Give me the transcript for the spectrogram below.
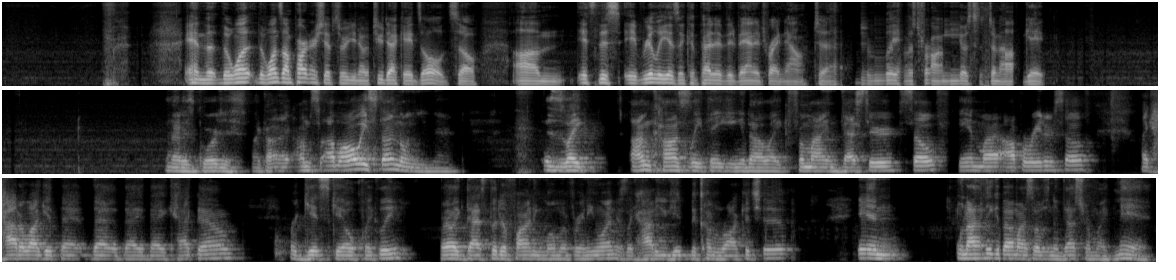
and the the one the ones on partnerships are you know two decades old. So um, it's this. It really is a competitive advantage right now to, to really have a strong ecosystem out the gate. That is gorgeous. Like I, I'm I'm always stunned on you, man. It's like I'm constantly thinking about like from my investor self and my operator self, like how do I get that that that that hack down or get scale quickly? Right? Like that's the defining moment for anyone. Is like how do you get become rocket ship? And when I think about myself as an investor, I'm like, man,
